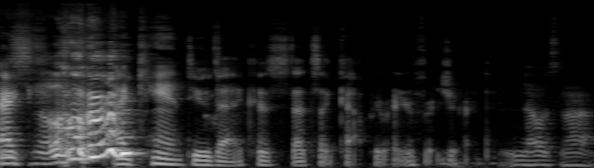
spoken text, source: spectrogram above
I-. I can't do that because that's like copyright infringement. No, it's not.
